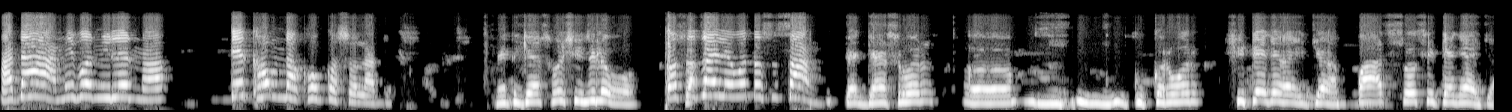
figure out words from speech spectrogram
आता आम्ही बनविले ना ते खाऊन दाखव कसं लागेल. नाही तर गॅसवर शिजलं हो. कसं जायला व तसं सांग. त्या गॅसवर अं, कुकरवर शिट्या घ्यायच्या. पाच सहा शिट्या घ्यायच्या.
